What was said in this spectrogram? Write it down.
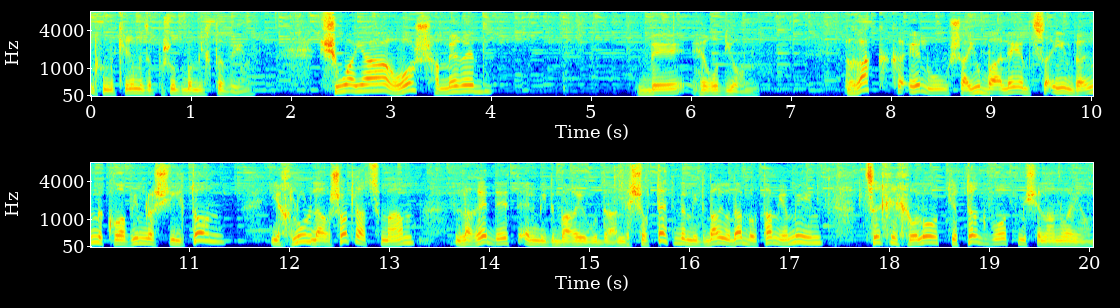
אנחנו מכירים את זה פשוט במכתבים, שהוא היה ראש המרד בהרודיון. רק כאלו שהיו בעלי אמצעים והיו מקורבים לשלטון, יכלו להרשות לעצמם לרדת אל מדבר יהודה. לשוטט במדבר יהודה באותם ימים צריך יכולות יותר גבוהות משלנו היום.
